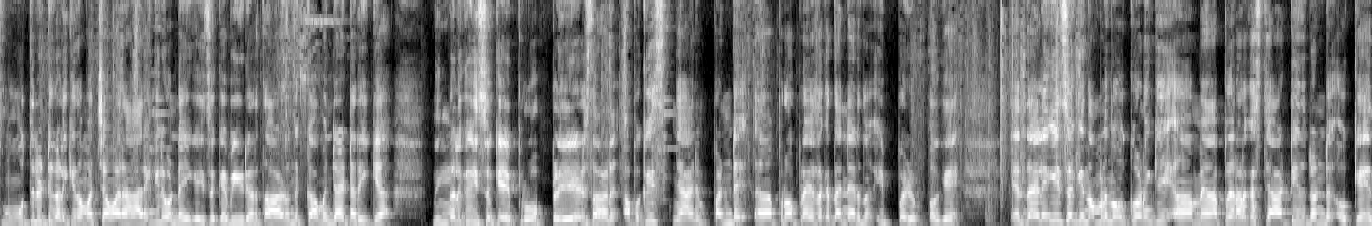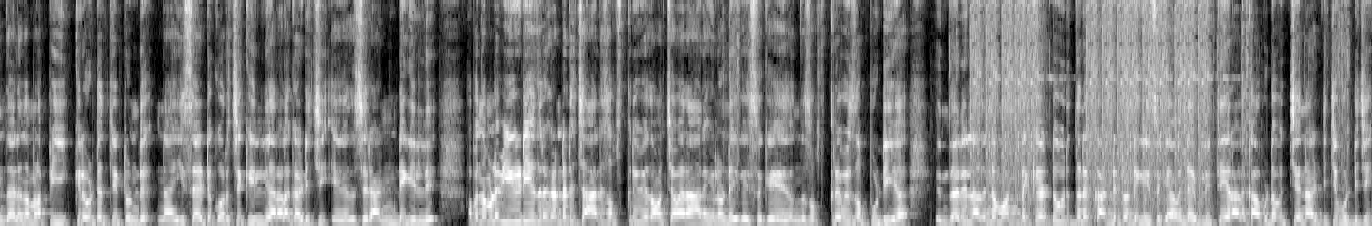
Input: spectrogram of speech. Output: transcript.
സ്മൂത്തിലിട്ട് കളിക്കുന്ന മച്ചന്മാർ ആരെങ്കിലും ഉണ്ടെങ്കിൽ ഗൈസ് ഒക്കെ വീഡിയോ താഴെ ഒന്ന് കമന്റായിട്ട് അറിയിക്കുക. നിങ്ങൾ ഗൈസ് ഒക്കെ പ്രോ പ്ലേയേഴ്സ് ആണ്. അപ്പോൾ ഗൈസ് ഞാനും പണ്ട് പ്രോ പ്ലേയേഴ്സ് ഒക്കെ തന്നെയായിരുന്നു. ഇപ്പോഴും ഓക്കെ എന്തായാലും ഗൈസ് ഒക്കെ നമ്മൾ നോക്കുവാണെങ്കിൽ മാപ്പുകളൊക്കെ സ്റ്റാർട്ട് ചെയ്തിട്ടുണ്ട് ഓക്കെ എന്തായാലും നമ്മളെ പീക്കിലോട്ട് എത്തിയിട്ടുണ്ട്. നൈസായിട്ട് കുറച്ച് കില്ലുകളൊക്കെ അടിച്ച് ഏകദേശം രണ്ട് കില്ല് അപ്പോൾ നമ്മൾ വീഡിയോ ഇതിൽ കണ്ടിട്ട് ചാനൽ സബ്സ്ക്രൈബ് ചെയ്ത മച്ചവർ ആരെങ്കിലും ഉണ്ടെങ്കിൽ ഗൈസ് ഒക്കെ ഒന്ന് സബ്സ്ക്രൈബ് ചെയ്ത് സപ്പോർട്ട് ചെയ്യുക. എന്തായാലും അതിന്റെ മണ്ടയ്ക്കായിട്ട് ഒരുത്തനെ കണ്ടിട്ടുണ്ട് ഗൈസ് ഒക്കെ അവന്റെ എബിലിറ്റി ഒരാളൊക്കെ അവിടെ വെച്ച് തന്നെ അടിച്ച് പൊട്ടിച്ച്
